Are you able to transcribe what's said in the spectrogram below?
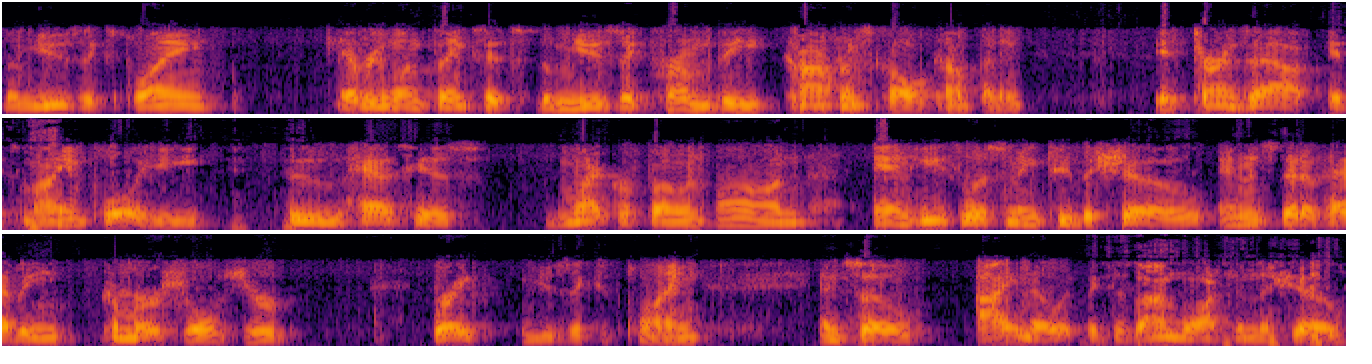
The music's playing. Everyone thinks it's the music from the conference call company. It turns out it's my employee who has his microphone on and he's listening to the show and instead of having commercials your break music is playing and so i know it because i'm watching the show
